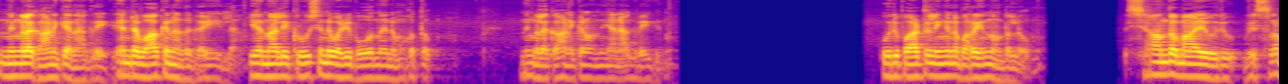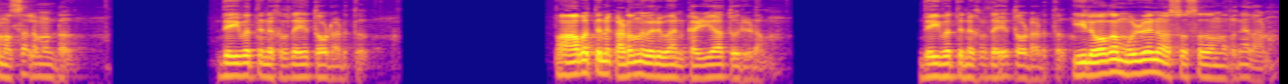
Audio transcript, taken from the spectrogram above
നിങ്ങളെ കാണിക്കാൻ ആഗ്രഹിക്കും എന്റെ വാക്കിനത് കഴിയില്ല. എന്നാൽ ഈ ക്രൂശിന്റെ വഴി പോകുന്നതിന്റെ മുഖത്തും നിങ്ങളെ കാണിക്കണമെന്ന് ഞാൻ ആഗ്രഹിക്കുന്നു. ഒരു പാട്ടിൽ ഇങ്ങനെ പറയുന്നുണ്ടല്ലോ. ശാന്തമായ ഒരു വിശ്രമ സ്ഥലമുണ്ട്. ദൈവത്തിന്റെ ഹൃദയത്തോടടുത്ത്. പാപത്തിന് കടന്നു വരുവാൻ കഴിയാത്തൊരിടം. ദൈവത്തിന്റെ ഹൃദയത്തോടടുത്ത്. ഈ ലോകം മുഴുവനും അസ്വസ്ഥത നിറഞ്ഞതാണ്.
